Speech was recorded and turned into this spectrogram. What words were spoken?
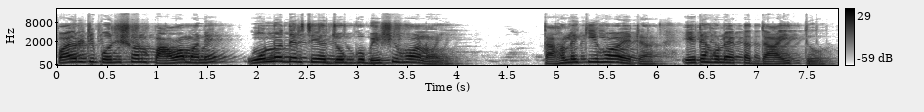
প্রায়োরিটি পজিশন পাওয়া মানে অন্যদের চেয়ে যোগ্য বেশি হওয়া নয়। তাহলে কি হয় এটা? এটা হলো একটা দায়িত্ব।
